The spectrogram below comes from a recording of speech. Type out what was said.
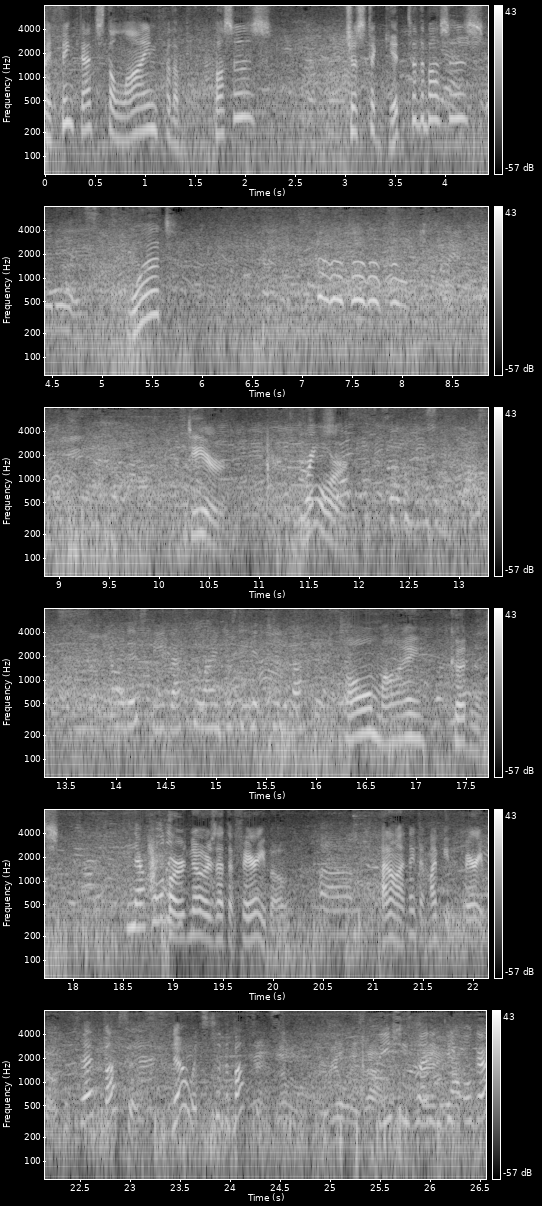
I think that's the line for the buses. Just to get to the buses? It is. What? Dear Lord. It is, Steve. That's the line just to get to the buses. Oh my goodness. And they're holding Or no, is that the ferry boat? um, I don't know, I think that might be the ferry boat. it said buses. No, it's to the buses. See, she's letting people go.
